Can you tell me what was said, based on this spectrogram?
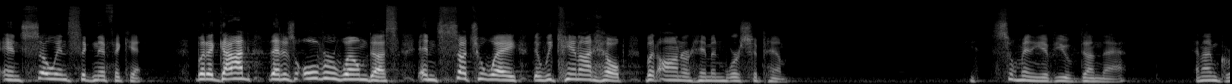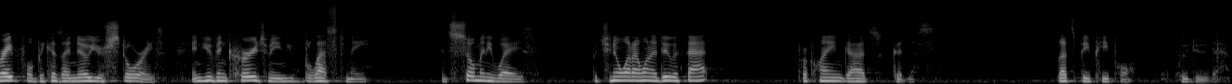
and so insignificant, but a God that has overwhelmed us in such a way that we cannot help but honor Him and worship Him. So many of you have done that. And I'm grateful because I know your stories, and you've encouraged me, and you've blessed me in so many ways. But you know what I want to do with that? Proclaim God's goodness. Let's be people who do that.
